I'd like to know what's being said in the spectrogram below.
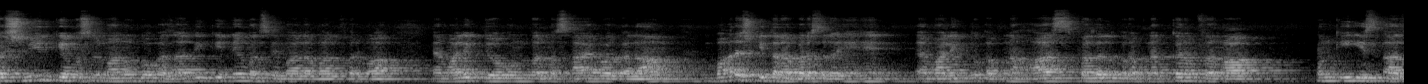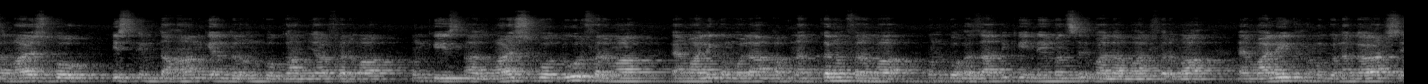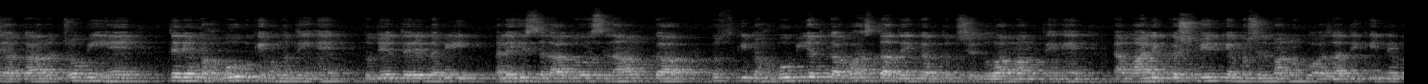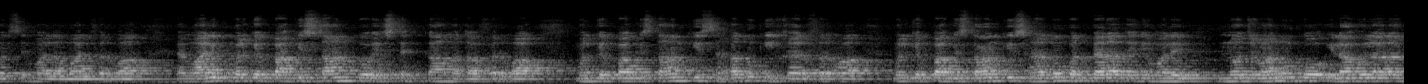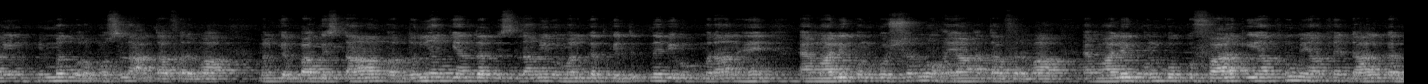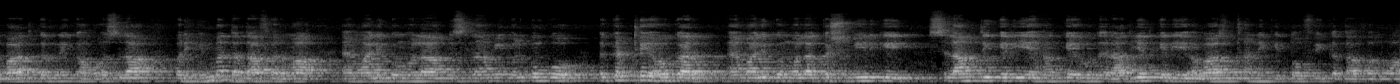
कश्मीर के मुसलमानों को आज़ादी की नेमत से माला माल फरमा। ए मालिक, जो उन पर मसायब और अलाम बारिश की तरह बरस रहे हैं, ए मालिक तो अपना हास, फजल और अपना कर्म फरमा। उनकी इस आजमाइश को, इस इम्तहान के अंदर उनको कामयाब फरमा। उनकी इस आजमाइश को दूर फरमा। ए मालिक, मौला, अपना कर्म फरमा। उनको आज़ादी की नेमत से माला माल फरमा। ए मालिक, हम गुनागार से आकार जो भी हैं, तेरे महबूब की उम्मती हैं, तुझे तेरे नबी अलैहिस्सलाम का, उसकी महबूबियत का वास्ता देकर तुझसे दुआ मांगते हैं। मालिक, कश्मीर के मुसलमानों को आज़ादी की नेमत से माला माल फरमा मालिक, मुल्क पाकिस्तान को इस्तेकाम अता फरमा। मुल्क पाकिस्तान की सरहदों की खैर फरमा, मुल्क पाकिस्तान की सरहदों पर पैरा देने वाले नौजवानों को इलामीन हिम्मत और हौसला अता फरमा। मुल्क पाकिस्तान और दुनिया के अंदर इस्लामी ममलकत के जितने भी हुक्मरान हैं, ए मालिक उनको शर्म हया अता फरमा। ए मालिक उनको कुफार की आँखों में आँखें डालकर बात करने का हौसला और हिम्मत अता फरमा। ए मालिक मोला इस्लामी मुल्कों को इकट्ठे होकर, ए मालिक मोला कश्मीर की सलामती के लिए हक रादियत के लिए आवाज़ उठाने की तोफ़ी अता फरमा।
